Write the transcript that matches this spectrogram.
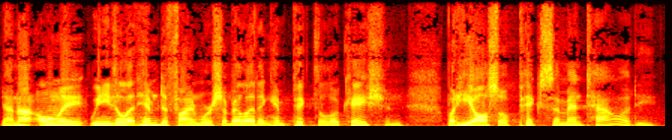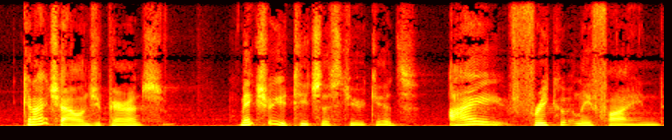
Now, not only we need to let him define worship by letting him pick the location, but he also picks the mentality. Can I challenge you, parents? Make sure you teach this to your kids. I frequently find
